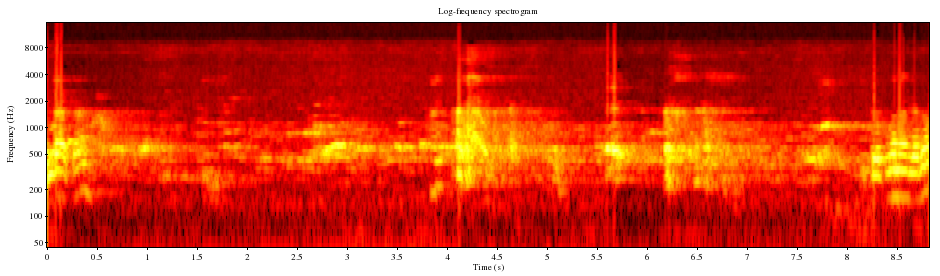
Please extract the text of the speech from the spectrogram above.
ఇందాక? చెప్పుకున్నాం కదా?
